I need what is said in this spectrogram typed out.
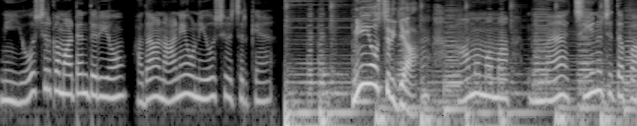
நீ யோசிச்சிருக்க மாட்டேன்னு தெரியும் அதான் நானே ஒன்று யோசிச்சு வச்சிருக்கேன். நீ யோசிச்சிருக்கியா? ஆமா மாமா சீனு சித்தப்பா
